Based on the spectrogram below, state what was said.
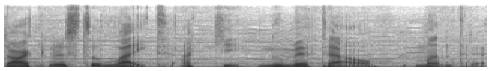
Darkness to Light, aqui no Metal Mantra.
